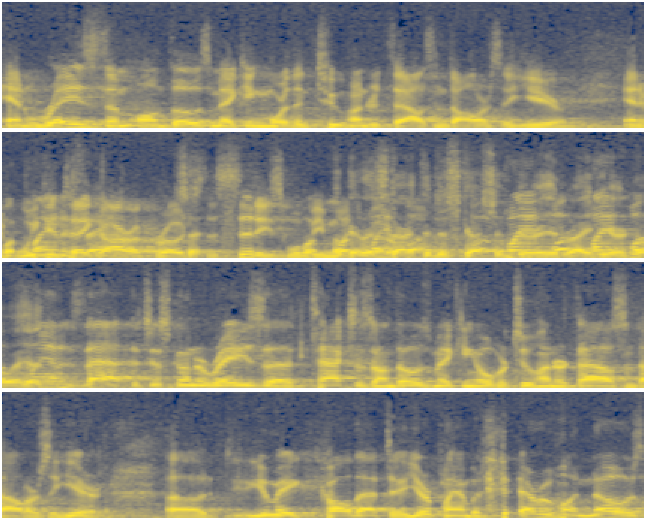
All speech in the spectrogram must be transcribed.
and raise them on those making more than $200,000 a year. And if What we can take our approach, So- the cities will What- be what much Okay, let's better start the discussion What plan- period right plan- here. Go ahead. What ahead. plan is that that's just going to raise uh, taxes on those making over $200,000 a year? Uh, you may call that uh, your plan, but everyone knows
